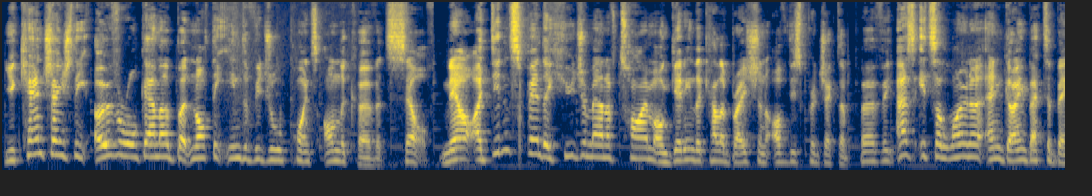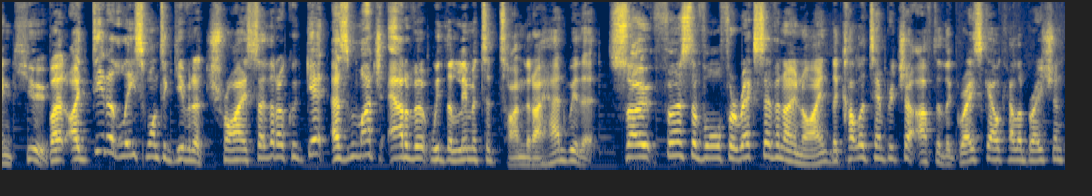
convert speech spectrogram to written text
You can change the overall gamma, but not the individual points on the curve itself. Now, I didn't spend a huge amount of time on getting the calibration of this projector perfect, as it's a loaner and going back to BenQ, but I did at least want to give it a try so that I could get as much out of it with the limited time that I had with it. So, first of all, for Rec 709, the color temperature after the grayscale calibration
